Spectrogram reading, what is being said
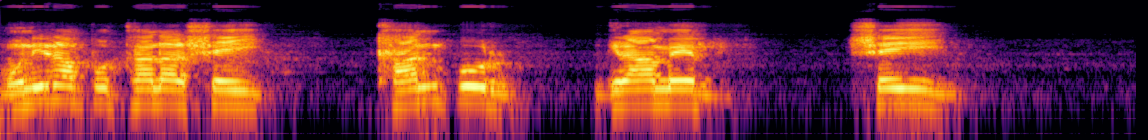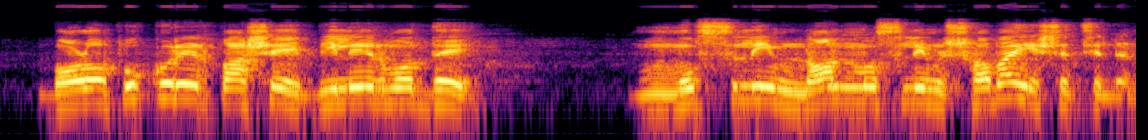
মনিরামপুর থানার সেই খানপুর গ্রামের সেই বড় পুকুরের পাশে বিলের মধ্যে মুসলিম নন মুসলিম সবাই এসেছিলেন।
